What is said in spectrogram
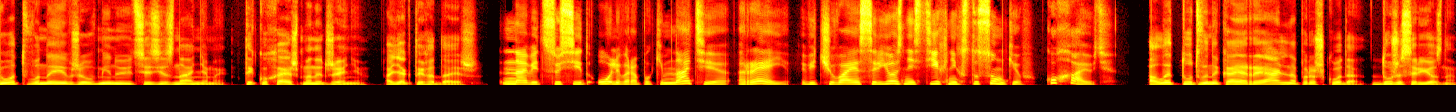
от вони вже обмінюються зізнаннями. «Ти кохаєш мене, Дженні, а як ти гадаєш?» Навіть сусід Олівера по кімнаті, Рей, відчуває серйозність їхніх стосунків, кохають. Але тут виникає реальна перешкода, дуже серйозна.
